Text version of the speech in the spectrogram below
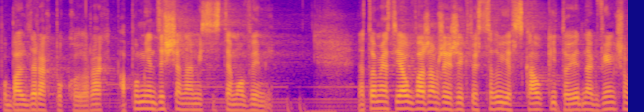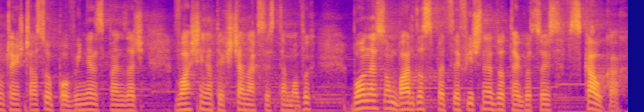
po balderach, po kolorach, a pomiędzy ścianami systemowymi. Natomiast ja uważam, że jeżeli ktoś celuje w skałki, to jednak większą część czasu powinien spędzać właśnie na tych ścianach systemowych, bo one są bardzo specyficzne do tego, co jest w skałkach.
